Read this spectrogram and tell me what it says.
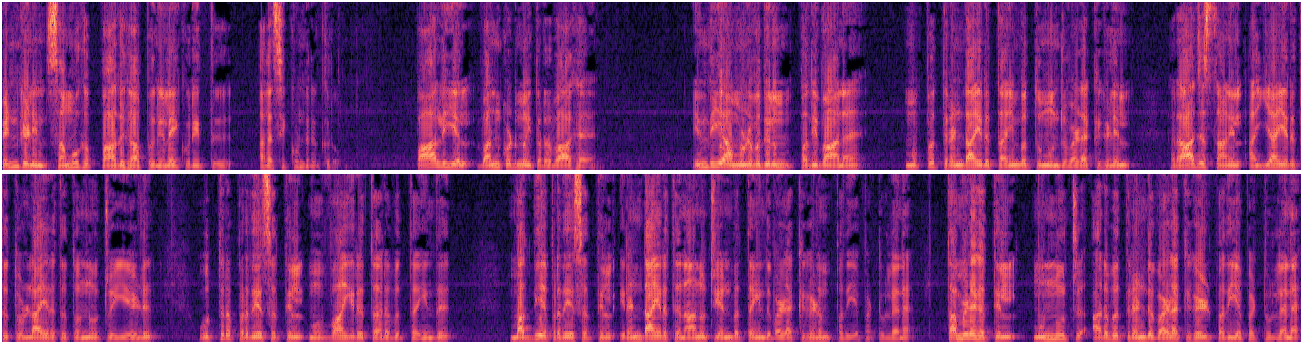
பெண்களின் சமூக பாதுகாப்பு நிலை குறித்து அலசிக் கொண்டிருக்கிறோம். பாலியல் வன்கொடுமை தொடர்பாக இந்தியா முழுவதிலும் பதிவான முப்பத்தி ரெண்டாயிரத்து ஐம்பத்து மூன்று வழக்குகளில் ராஜஸ்தானில் ஐயாயிரத்து தொள்ளாயிரத்து தொன்னூற்று ஏழு உத்தரப்பிரதேசத்தில் மூவாயிரத்து அறுபத்தைந்து மத்திய பிரதேசத்தில் இரண்டாயிரத்து நானூற்று எண்பத்தைந்து வழக்குகளும் பதியப்பட்டுள்ளன. தமிழகத்தில் முன்னூற்று அறுபத்தி ரெண்டு வழக்குகள் பதியப்பட்டுள்ளன.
